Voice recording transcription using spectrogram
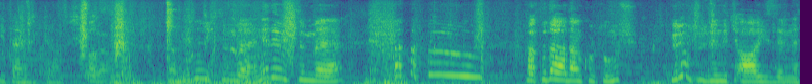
Bir tanecik kalmış. Lan Ne demiştim be? Ne demiştim be? Bak bu da ağdan kurtulmuş. Görüyor musun üzerindeki ağ izlerini?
